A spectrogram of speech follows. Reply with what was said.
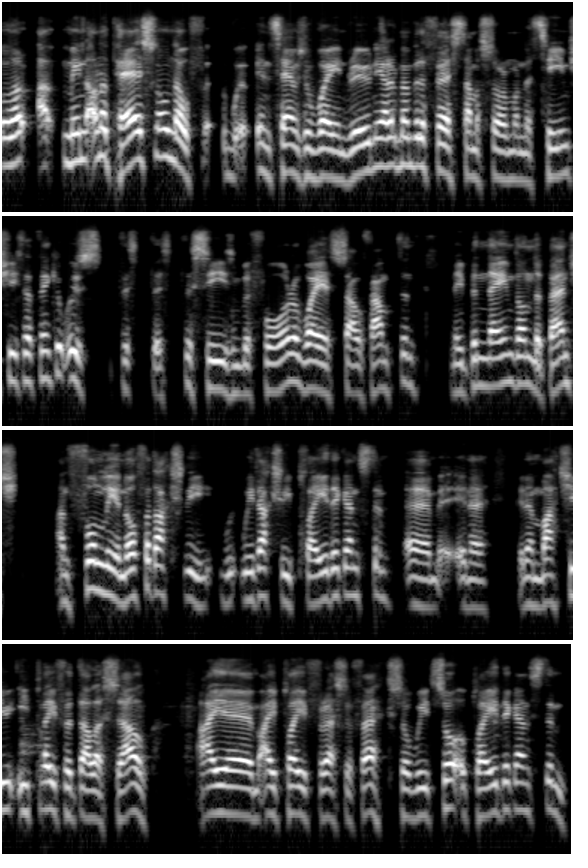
Well, I mean, on a personal note, in terms of Wayne Rooney, I remember the first time I saw him on the team sheet. I think it was the season before away at Southampton, and he'd been named on the bench. And funnily enough, it actually we'd actually played against him um, in a in a match. He, he played for De La Salle. I um, I played for SFX, so we'd sort of played against him,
